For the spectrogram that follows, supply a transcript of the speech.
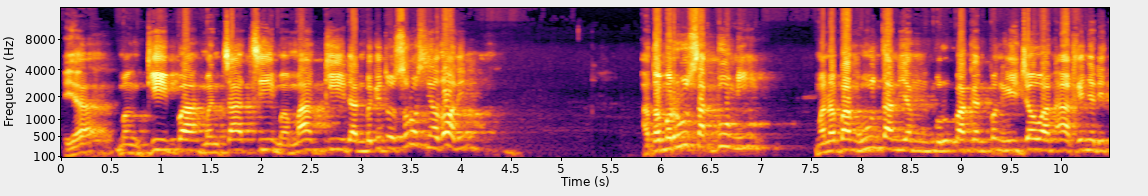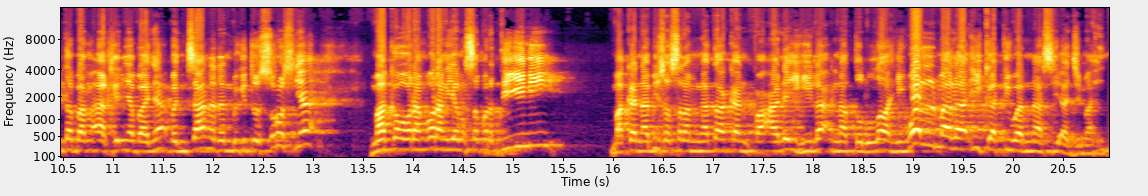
ya menggibah, mencaci, memaki dan begitu seterusnya zalim. Atau merusak bumi, menebang hutan yang merupakan penghijauan akhirnya ditebang akhirnya banyak bencana dan begitu seterusnya. Maka orang-orang yang seperti ini maka Nabi SAW mengatakan fa'alaihi la'natullahi wal malaikati wan nasi ajmain.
